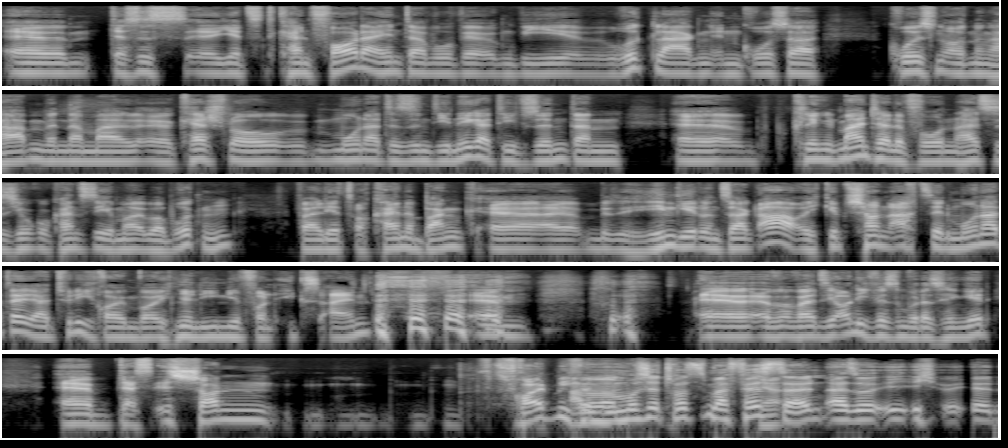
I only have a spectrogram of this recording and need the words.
Ähm, das ist äh, jetzt kein Fonds dahinter, wo wir irgendwie Rücklagen in großer Größenordnung haben. Wenn da mal äh, Cashflow-Monate sind, die negativ sind, dann äh, klingelt mein Telefon und heißt es, Joko, kannst du hier mal überbrücken? Weil jetzt auch keine Bank äh, hingeht und sagt, ah, euch gibt's schon 18 Monate. Ja, natürlich räumen wir euch eine Linie von X ein. ähm, äh, weil sie auch nicht wissen, wo das hingeht. Äh, das ist schon, es freut mich, Aber man muss ja trotzdem mal festhalten, also ich, äh,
